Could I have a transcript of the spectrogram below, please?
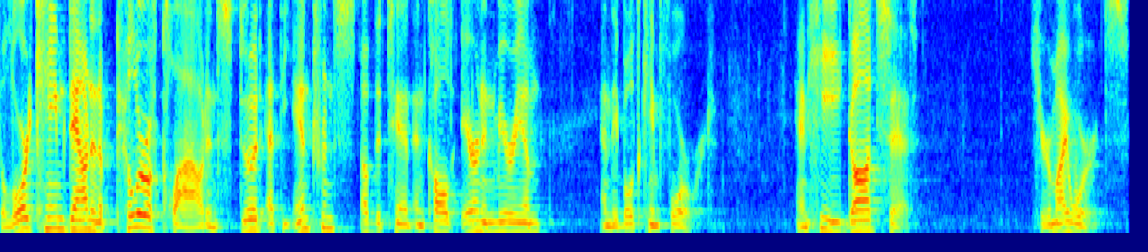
The Lord came down in a pillar of cloud and stood at the entrance of the tent and called Aaron and Miriam, and they both came forward. And he, God, said, Hear my words.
